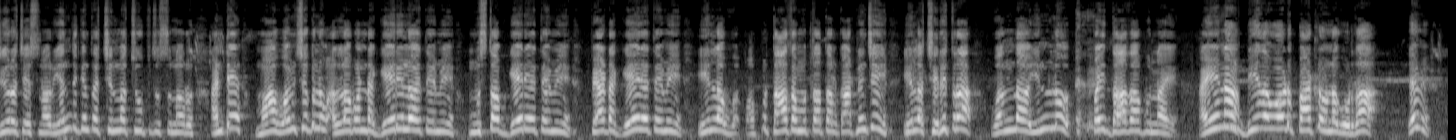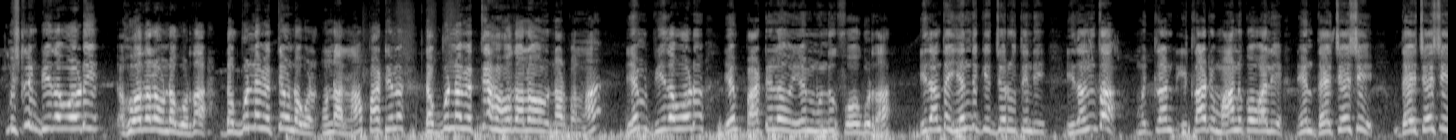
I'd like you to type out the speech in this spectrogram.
జీరో చేస్తున్నారు? ఎందుకింత చిన్న చూపు చూస్తున్నారు? అంటే మా వంశకులు అల్లబండ గేరిలో అయితేమి ముస్తాబ్ గేరి అయితేమి పేట గేరి అయితేమి వీళ్ళ అప్పుడు తాత ముత్తాతల కాటి నుంచి వీళ్ళ చరిత్ర వంద ఇండ్లు పై దాదాపు ఉన్నాయి. అయినా బీదవాడు పాటలో ఉండకూడదా? ఏమి? ముస్లిం బీదవాడి హోదాలో ఉండకూడదా? డబ్బున్న వ్యక్తి ఉండకూడదు ఉండాలనా పార్టీలో? డబ్బున్న వ్యక్తి హోదాలో నడపాలనా? ఏం బీదవాడు ఏం పార్టీలో ఏం ముందుకు పోకూడదా? ఇదంతా ఎందుకు ఇది జరుగుతుంది? ఇదంతా ఇట్లాంటి ఇట్లాంటివి మానుకోవాలి. నేను దయచేసి దయచేసి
